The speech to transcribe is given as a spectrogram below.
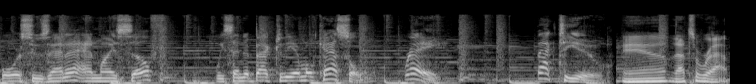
For Susanna and myself, we send it back to the Emerald Castle. Ray, back to you. And that's a wrap.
